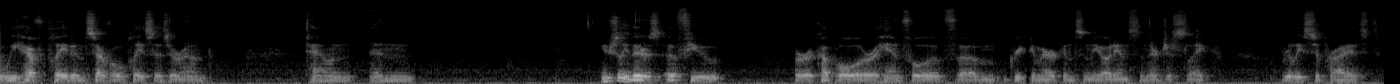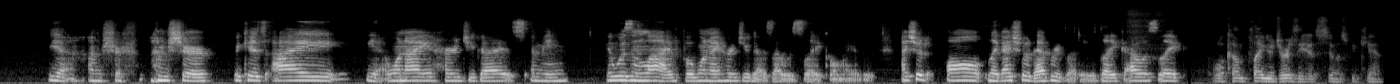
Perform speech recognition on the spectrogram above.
we have played in several places around town, and usually there's a few, or a couple, or a handful of um, Greek Americans in the audience, and they're just like really surprised. Yeah, I'm sure. I'm sure because I, yeah, when I heard you guys, I mean, it wasn't live, but when I heard you guys, I was like, oh my God, I should all, like, I showed everybody. Like, I was like, We'll come play New Jersey as soon as we can.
